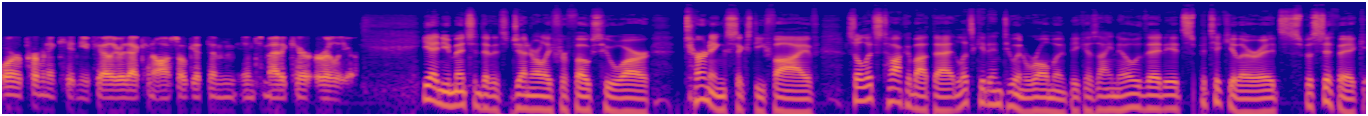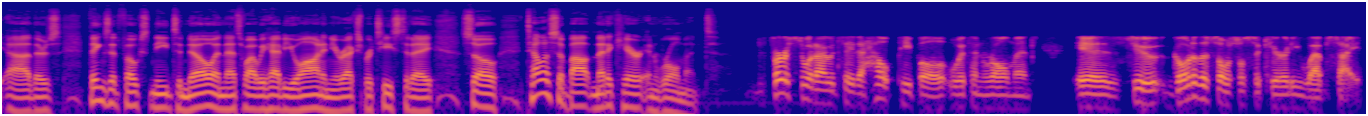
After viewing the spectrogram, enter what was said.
or permanent kidney failure, that can also get them into Medicare earlier. Yeah, and you mentioned that it's generally for folks who are turning 65. So let's talk about that. Let's get into enrollment because I know that it's particular, it's specific. Uh, there's things that folks need to know, and that's why we have you on and your expertise today. So tell us about Medicare enrollment. First, what I would say to help people with enrollment is to go to the Social Security website,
